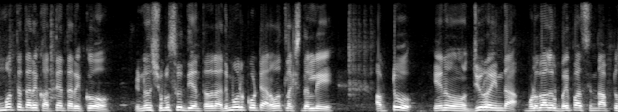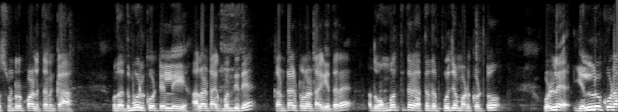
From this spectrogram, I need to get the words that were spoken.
ಒಂಬತ್ತನೇ ತಾರೀಕು, ಹತ್ತನೇ ತಾರೀಕು, ಇನ್ನೊಂದು ಶುಭ ಸುದ್ದಿ ಅಂತಂದರೆ ಹದಿಮೂರು ಕೋಟಿ ಅರವತ್ತು ಲಕ್ಷದಲ್ಲಿ ಅಪ್ ಟು ಏನು ಜೀರೋ ಇಂದ ಮುಳಬಾಗಲ್ ಬೈಪಾಸಿಂದ ಅಪ್ ಟು ಸುಂಡ್ರಪಾಳಿ ತನಕ ಒಂದು ಹದಿಮೂರು ಕೋಟಿಯಲ್ಲಿ ಅಲರ್ಟ್ ಆಗಿ ಬಂದಿದೆ. ಕಾಂಟ್ರಾಕ್ಟ್ ಅಲರ್ಟ್ ಆಗಿದ್ದಾರೆ. ಅದು ಒಂಬತ್ತನೇ ತಾರೀಕು, ಹತ್ತನೇ ತಾರೀಕು ಪೂಜೆ ಮಾಡಿಕೊಟ್ಟು ಒಳ್ಳೆ ಎಲ್ಲೂ ಕೂಡ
